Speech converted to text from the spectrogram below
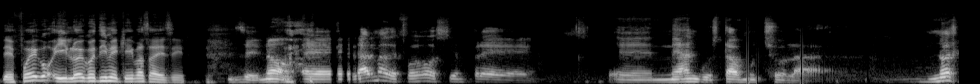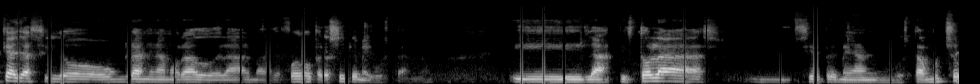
de fuego y luego dime qué ibas a decir. Sí, no, eh, el arma de fuego siempre eh, me han gustado mucho la... No es que haya sido un gran enamorado de las armas de fuego, pero sí que me gustan. ¿no? Y las pistolas siempre me han gustado mucho.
